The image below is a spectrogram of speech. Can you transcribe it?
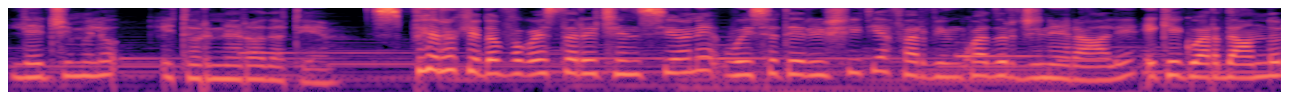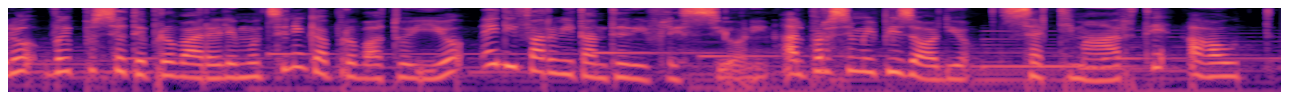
Leggimelo e tornerò da te. Spero che dopo questa recensione voi siate riusciti a farvi un quadro generale e che guardandolo voi possiate provare le emozioni che ho provato io e di farvi tante riflessioni. Al prossimo episodio, settima arte out!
